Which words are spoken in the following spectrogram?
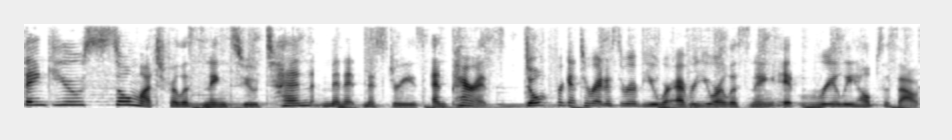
Thank you so much for listening to 10 Minute Mysteries. And parents, don't forget to write us a review wherever you are listening. It really helps us out.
